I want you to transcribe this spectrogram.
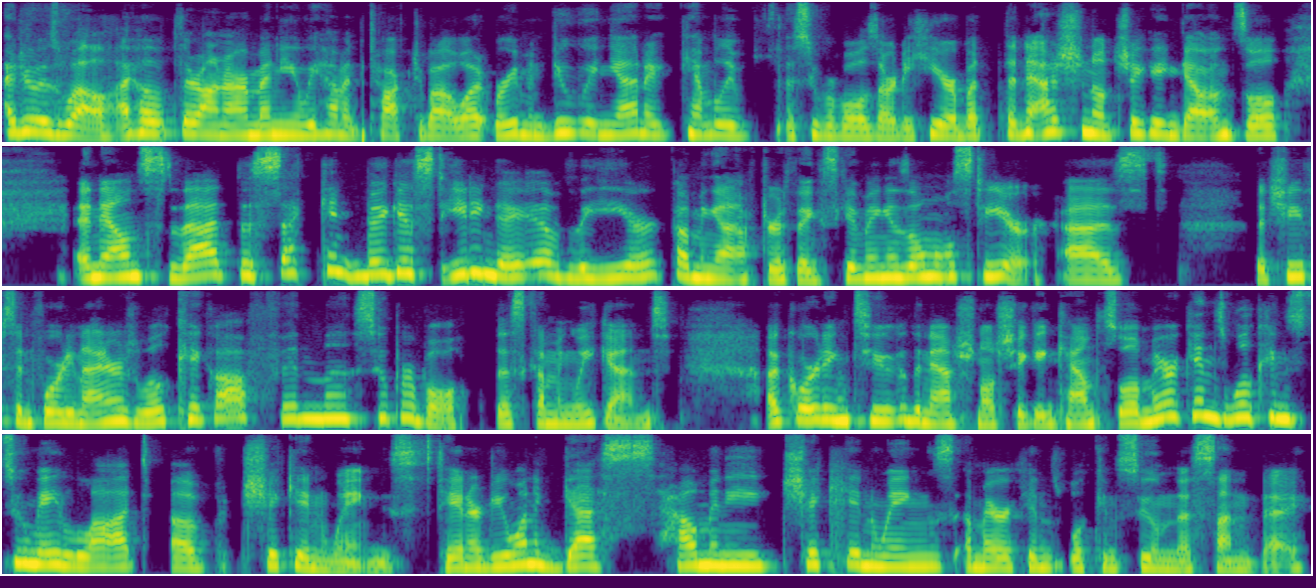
I do as well. I hope they're on our menu. We haven't talked about what we're even doing yet. I can't believe the Super Bowl is already here, but the National Chicken Council announced that the second biggest eating day of the year coming after Thanksgiving is almost here as the Chiefs and 49ers will kick off in the Super Bowl this coming weekend. According to the National Chicken Council, Americans will consume a lot of chicken wings. Tanner, do you want to guess how many chicken wings Americans will consume this Sunday?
